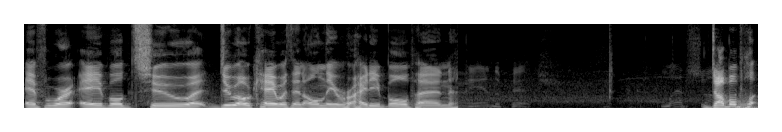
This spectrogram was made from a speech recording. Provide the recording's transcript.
if we're able to do okay with an only righty bullpen. Double play.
